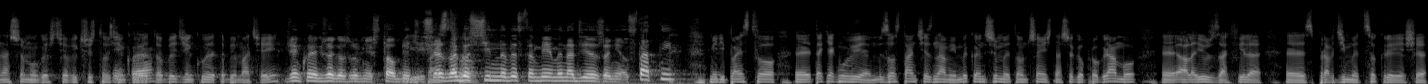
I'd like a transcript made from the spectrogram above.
naszemu gościowi. Krzysztof, dziękuję, Dziękuję. Tobie, dziękuję Tobie Maciej. Dziękuję Grzegorz również Tobie Mili dzisiaj państwo- za gościnny występ. Miejmy nadzieję, że nie ostatni. Mieli Państwo, tak jak mówiłem, zostańcie z nami. My kończymy tą część naszego programu, ale już za chwilę sprawdzimy, co kryje się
